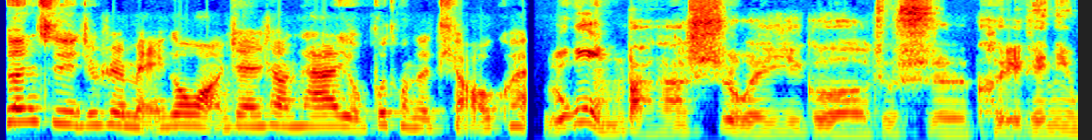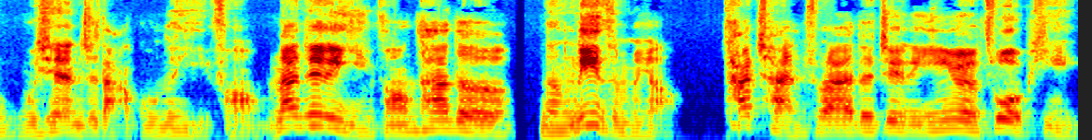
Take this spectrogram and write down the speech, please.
根据就是每一个网站上它有不同的条款。如果我们把它视为一个就是可以给你无限制打工的乙方，那这个乙方他的能力怎么样？他产出来的这个音乐作品，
